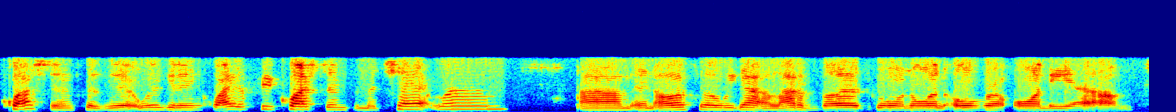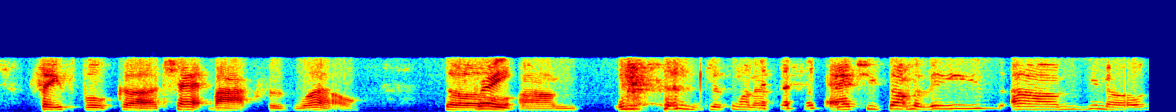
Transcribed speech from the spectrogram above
questions because we're, we're getting quite a few questions in the chat room, um, and also we got a lot of buzz going on over on the um, Facebook uh, chat box as well. So, Great. um, just want to ask you some of these. Um, you know,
